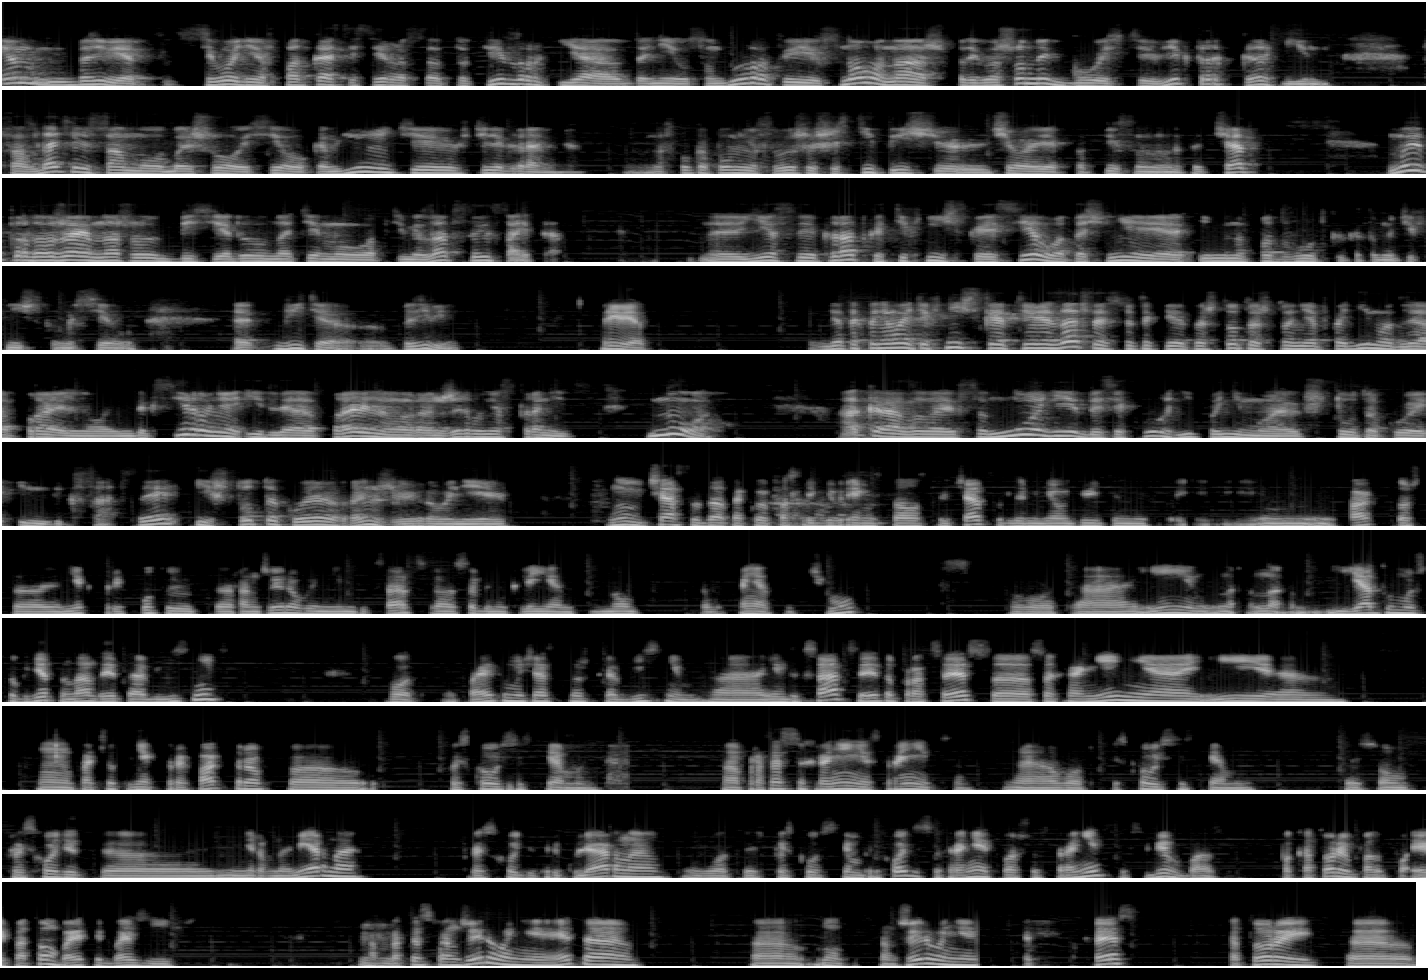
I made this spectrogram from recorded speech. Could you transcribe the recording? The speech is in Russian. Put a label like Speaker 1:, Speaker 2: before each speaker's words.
Speaker 1: Всем привет! Сегодня в подкасте сервиса TopFever я Даниил Сунгуров и снова наш приглашенный гость Виктор Каргин, создатель самого большого SEO-комьюнити в Телеграме. Насколько помню, свыше 6 тысяч человек подписано на этот чат. Мы продолжаем нашу беседу на тему оптимизации сайта. Если кратко, техническое SEO, а точнее именно подводка к этому техническому SEO. Витя, привет.
Speaker 2: Привет.
Speaker 1: Я так понимаю, техническая оптимизация все-таки это что-то, что необходимо для правильного индексирования и для правильного ранжирования страниц. Но, оказывается, многие до сих пор не понимают, что такое индексация и что такое ранжирование.
Speaker 2: Ну, часто, да, такое в последнее время стало встречаться. Для меня удивительный факт, то, что некоторые путают ранжирование, индексацию, особенно клиенты. Но понятно почему. Вот. А, и я думаю, что где-то надо это объяснить. Вот. Поэтому сейчас немножко объясним. А, индексация — это процесс а, сохранения и а, подсчета некоторых факторов поисковой системы. Процесс сохранения страницы вот, поисковой системы. То есть он происходит а, неравномерно, происходит регулярно. Вот. То есть поисковая система приходит, сохраняет вашу страницу себе в базу по которой и потом по этой базе ищется. Mm-hmm. А процесс ранжирования это а, ну, ранжирование это процесс, который э,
